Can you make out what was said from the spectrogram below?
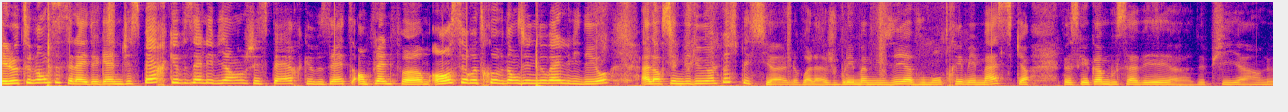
Hello tout le monde, c'est Cela de J'espère que vous allez bien, j'espère que vous êtes en pleine forme. On se retrouve dans une nouvelle vidéo. Alors c'est une vidéo un peu spéciale, voilà, je voulais m'amuser à vous montrer mes masques parce que comme vous savez, euh, depuis hein,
